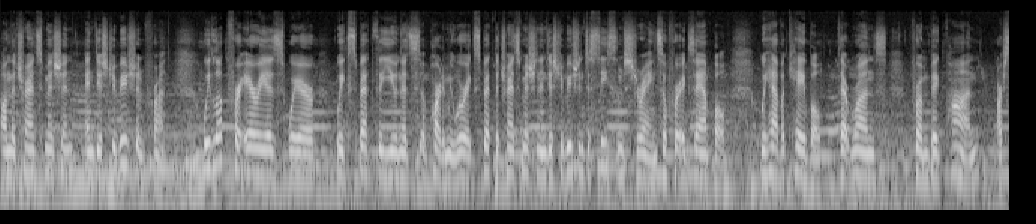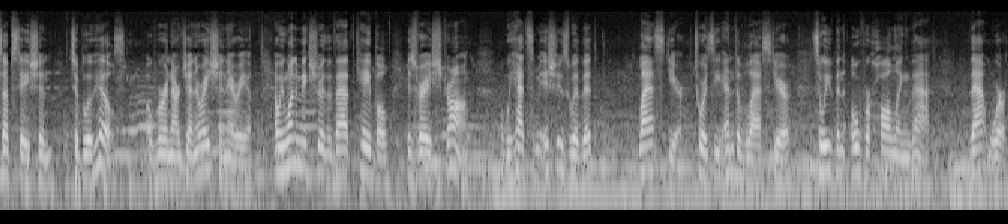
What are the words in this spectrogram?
on the transmission and distribution front. We look for areas where we expect the units, uh, pardon me, where we expect the transmission and distribution to see some strain. So for example, we have a cable that runs from Big Pond, our substation, to Blue Hills over in our generation area. And we want to make sure that that cable is very strong. We had some issues with it last year, towards the end of last year, so we've been overhauling that. That work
